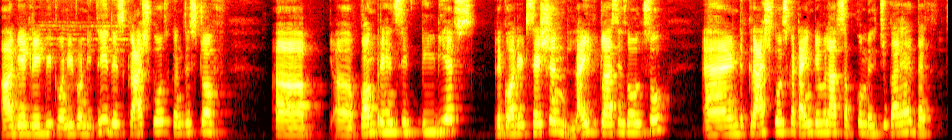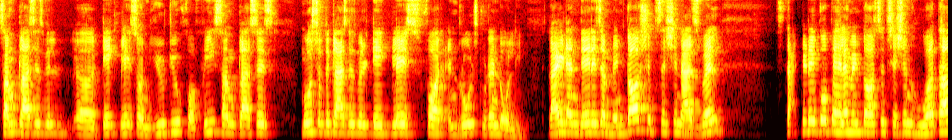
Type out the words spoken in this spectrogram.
RBI Grade B 2023. This crash course consists of comprehensive PDF recorded session live classes also and crash course का टाइम टेबल आप सबको मिल चुका है. That some classes will take place on YouTube for free some classes most of the classes will take place for enrolled student only right and there is a mentorship session as well Saturday को पहला मेंटोरशिप सेशन हुआ था.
